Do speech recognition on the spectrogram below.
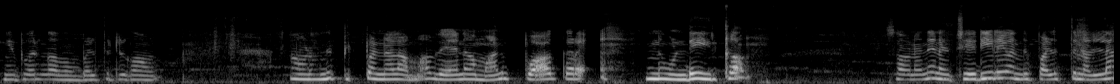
இங்கே பாருங்க அவன் பழுத்துட்ருக்கான் அவனை. வந்து பிக் பண்ணலாமா வேணாமான்னு பார்க்குறேன். இன்னும் ஒன்றே இருக்கலாம். ஸோ அவனை வந்து எனக்கு செடியிலே வந்து பழுத்து நல்லா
